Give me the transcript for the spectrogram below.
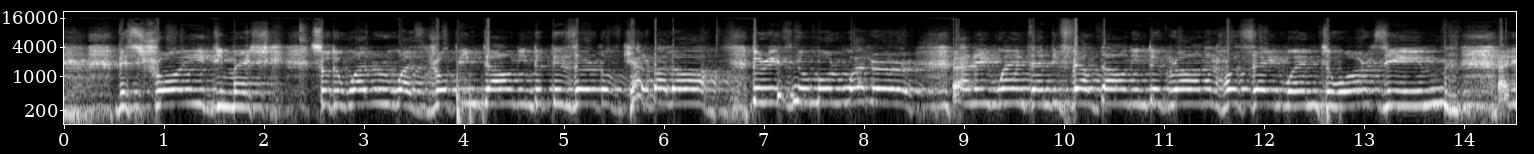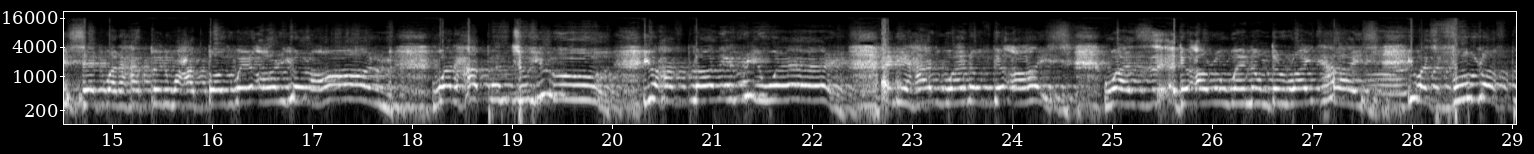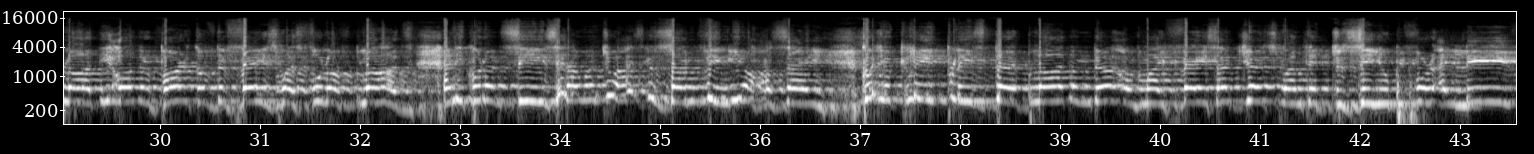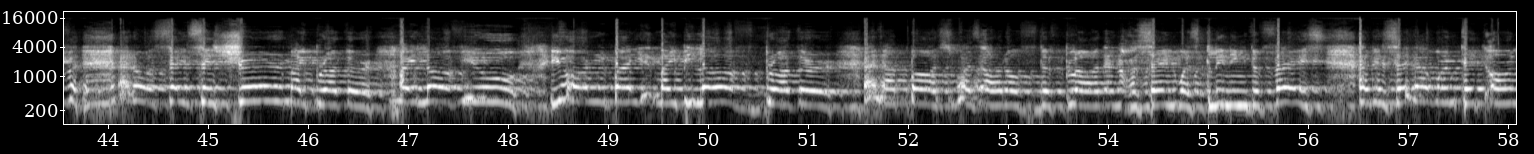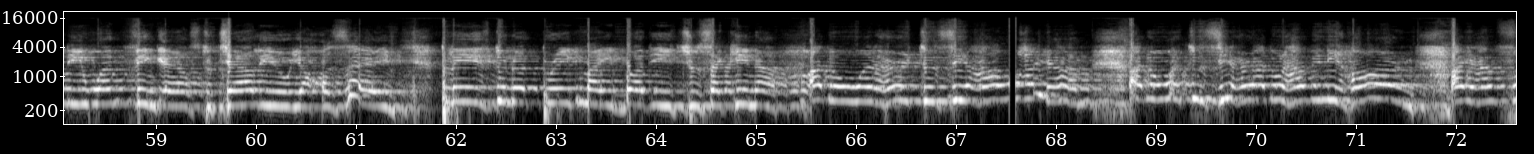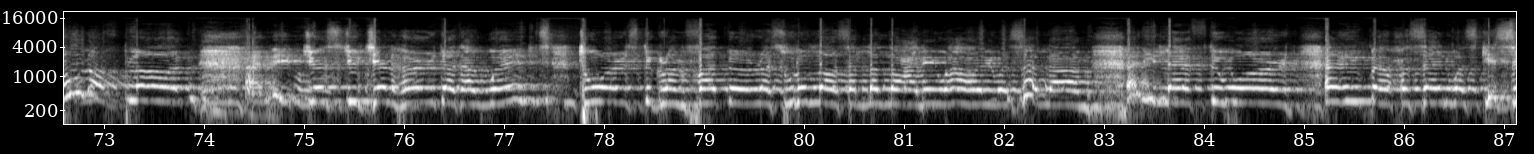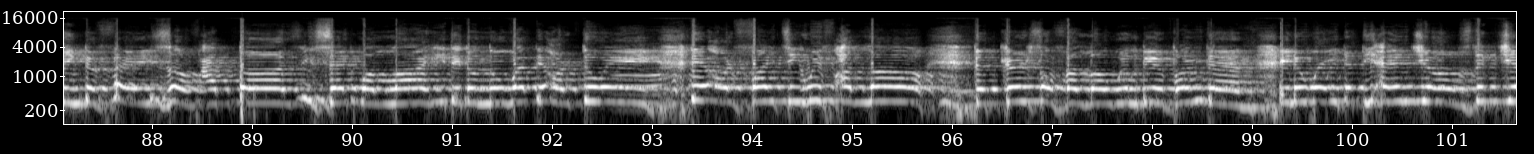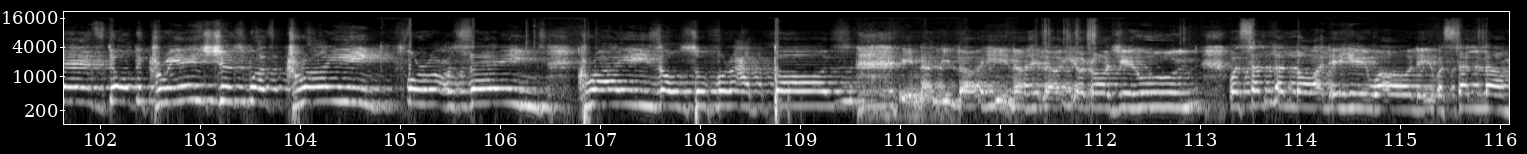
destroyed the mashk. So the water was dropping down in the desert of Karbala. There is no more water. And he went and he fell down in the ground and Hussein went towards him. And he said, what happened, Abbas? Where are your arm? What happened to you? You have blood everywhere. And he had one of the eyes was, the arrow went on the right eye. It was full of blood. The other part of the face was full of blood. And he couldn't see. He said, I want to ask you something, Ya Hussein. Could you clean, please, the blood on, the, on my face? I just wanted to see you before I leave. And Hussein said, Sure, my brother. I love you. You are my, my beloved brother. And Abbas was out of the blood, and Hussein was cleaning the face. And he said, I wanted only one thing else to tell you, Ya Hussein. Please do not bring my body to Sakina. I don't want her to see how I am. I don't want to see her. I don't have any harm. I am full of blood. And it just to tell her that I went towards the grandfather Rasulullah sallallahu alayhi wa sallam and he left the word and Hussein was kissing the face of Abbas. He said, Wallahi, they don't know what they are doing. They are fighting with Allah. The curse of Allah will be upon them in a way that the angels, the jinn, all the creations was crying for Hussein, cries also for Abbas. Inna lillahi inna ilahi raji'un. Wa sallallahu alayhi wa alihi wa sallam.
